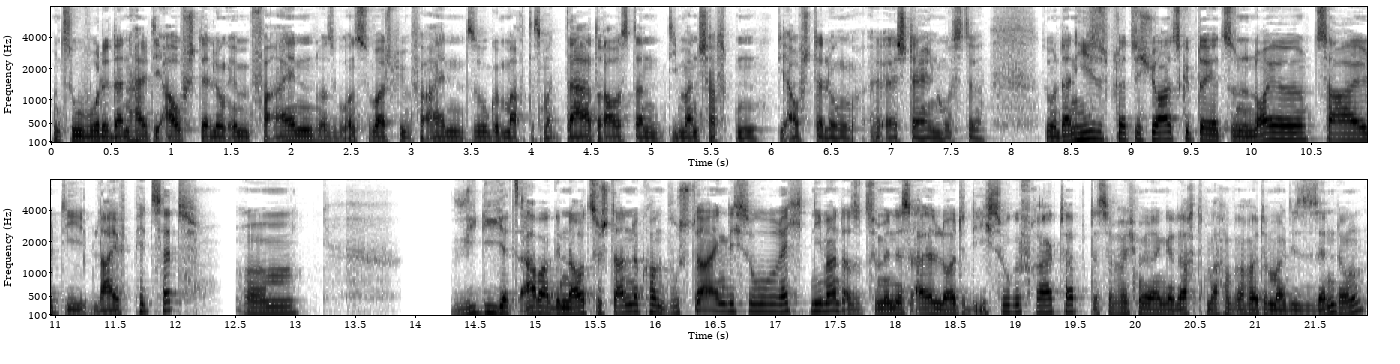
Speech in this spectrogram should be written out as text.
Und so wurde dann halt die Aufstellung im Verein, also bei uns zum Beispiel im Verein, so gemacht, dass man da draus dann die Mannschaften die Aufstellung äh, erstellen musste. So, und dann hieß es plötzlich, ja, es gibt da jetzt so eine neue Zahl, die Live-PZ. Ähm, wie die jetzt aber genau zustande kommt, wusste eigentlich so recht niemand. Also zumindest alle Leute, die ich so gefragt habe. Deshalb habe ich mir dann gedacht, machen wir heute mal diese Sendung.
